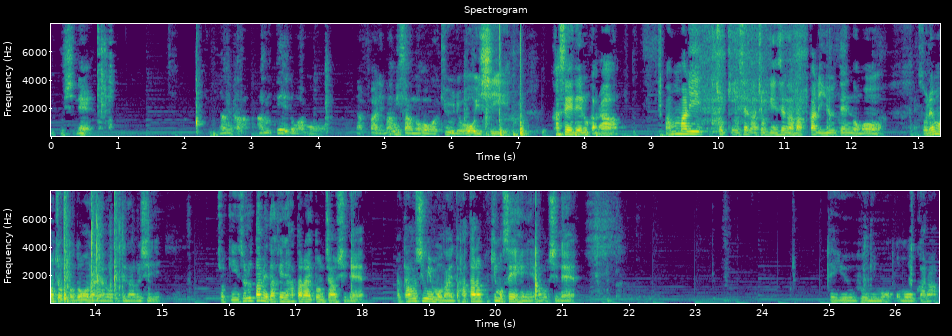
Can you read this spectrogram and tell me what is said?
行くしね。なんか、ある程度はもう、やっぱりマミさんの方が給料多いし、稼いでるから、あんまり貯金せな貯金せなばっかり言うてんのも、それもちょっとどうなんやろってなるし、貯金するためだけに働いとんちゃうしね。楽しみもないと働く気もせえへんやろうしね。っていうふうにも思うから。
